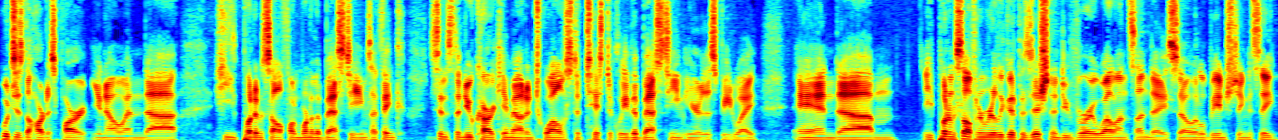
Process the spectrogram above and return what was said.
which is the hardest part, you know, and uh, he put himself on one of the best teams. I think since the new car came out in 12, statistically the best team here at the Speedway, and um, he put himself in a really good position to do very well on Sunday. So it'll be interesting to see.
